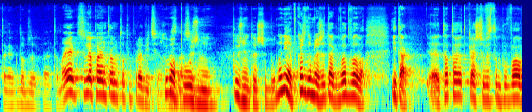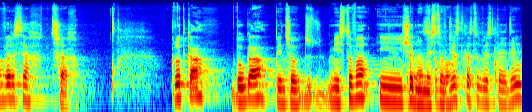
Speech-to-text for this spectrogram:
tak jak dobrze pamiętam. A jak źle pamiętam, to poprawicie. Chyba później. Później to jeszcze było. No nie, w każdym razie tak, 222. I tak, e, ta Toyotka jeszcze występowała w wersjach trzech. Krótka, długa, pięciomiejscowa i siedmiomiejscowa. 120, 121.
